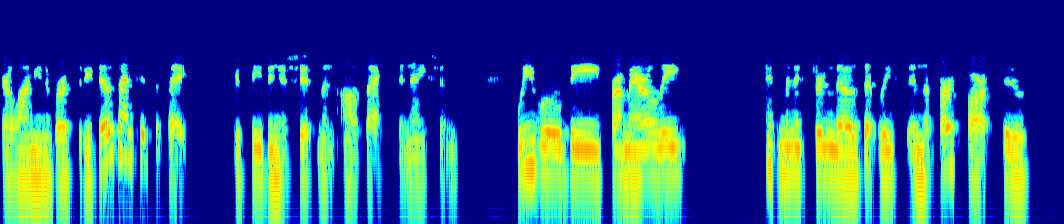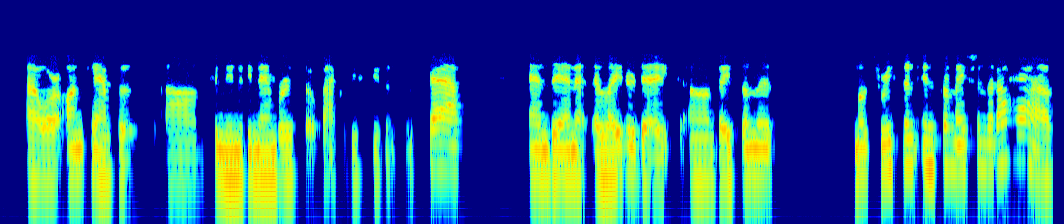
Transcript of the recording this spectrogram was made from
Carolina University does anticipate receiving a shipment of vaccinations. We will be primarily administering those, at least in the first part, to our on campus um, community members, so faculty, students, and staff. And then at a later date, um, based on the most recent information that I have,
